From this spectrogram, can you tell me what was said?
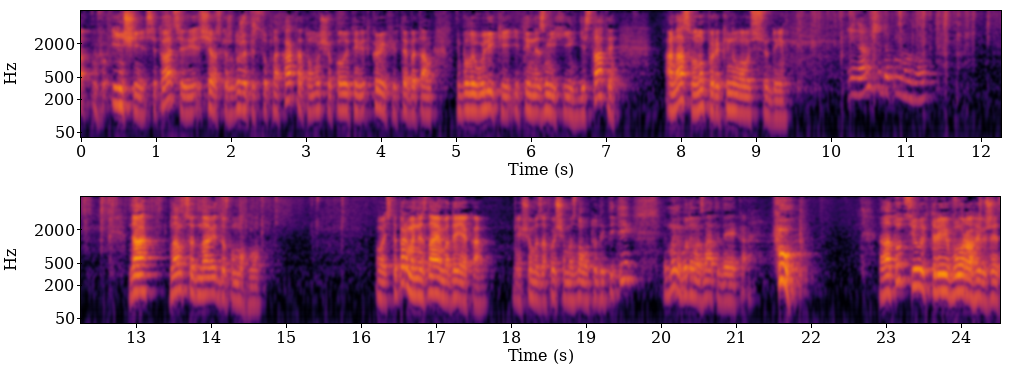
в іншій ситуації, ще раз кажу, дуже підступна карта, тому що коли ти відкрив і в тебе там були уліки, і ти не зміг їх дістати, а нас воно перекинуло ось сюди. І нам це допомогло. Да, нам це навіть допомогло. Ось тепер ми не знаємо, де яка. Якщо ми захочемо знову туди піти, ми не будемо знати, де яка. Фу! А тут цілих три вороги вже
